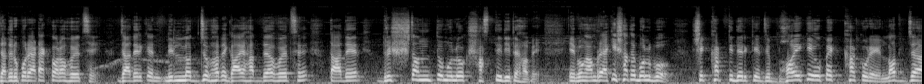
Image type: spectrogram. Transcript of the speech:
যাদের উপর অ্যাটাক করা হয়েছে, যাদেরকে নির্লজ্জভাবে গায়ে হাত দেওয়া হয়েছে, তাদের দৃষ্টান্তমূলক শাস্তি দিতে হবে। এবং আমরা একই সাথে বলব, শিক্ষার্থীদেরকে যে ভয়কে উপেক্ষা করে, লজ্জা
